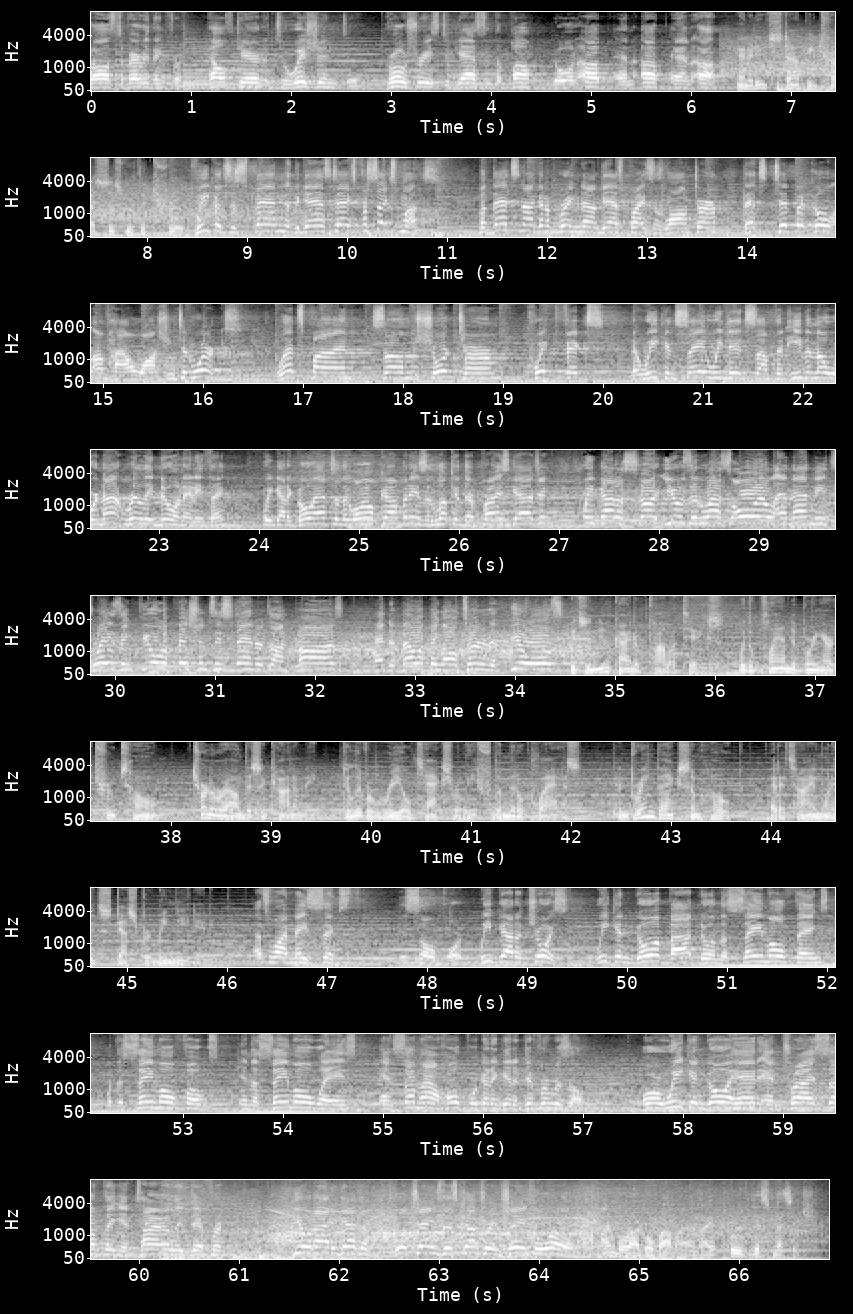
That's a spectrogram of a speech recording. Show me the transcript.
cost of everything from health care to tuition to groceries to gas at the pump going up and up and up. And at each stop, he trusts us with the truth. We could suspend the gas tax for six months, but that's not going to bring down gas prices long term. That's typical of how Washington works. Let's find some short term, quick fix that we can say we did something even though we're not really doing anything. We got to go after the oil companies and look at their price gouging. We've got to start using less oil, and that means raising fuel efficiency standards on cars and developing alternative fuels. It's a new kind of politics with a plan to bring our troops home, turn around this economy, deliver real tax relief for the middle class, and bring back some hope at a time when it's desperately needed. That's why May 6th is so important. We've got a choice. We can go about doing the same old things with the same old folks in the same old ways and somehow hope we're going to get a different result. Or we can go ahead and try something entirely different. You and I together will change this country and change the world. I'm Barack Obama, and I approve this message.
